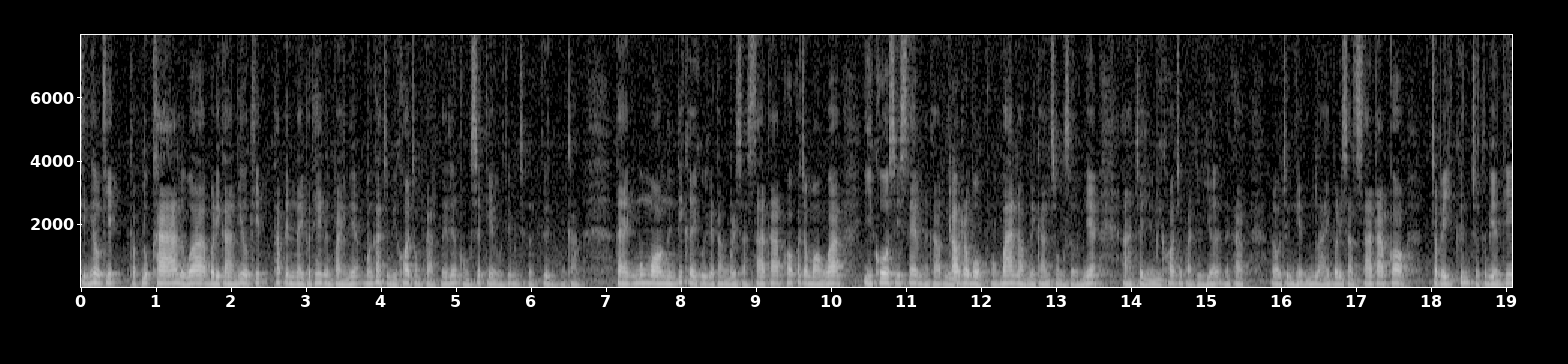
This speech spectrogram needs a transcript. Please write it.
สิ่งที่เราคิดกับลูกค้าหรือว่าบริการที่เราคิดถ้าเป็นในประเทศกันไปเนี่ยมันก็อาจจะมีข้อจำกัดในเรื่องของสเกลที่มันจะเกิดขึ้นนะครับแต่อีกมุมมองหนึ่งที่เคยคุยกับทางบริษัทสตาร์ทอัพเขาก็จะมองว่า ecosystem นะครับหรือว่าระบบของบ้านเราในการส่งเสริมเนี่ยอาจจะยังมีข้อจำกัดอยู่เยอะนะครับ เราจึงเห็นหลายบริษัทสตาร์ทอัพก็ จะไปขึ้นจดทะเบียนที่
